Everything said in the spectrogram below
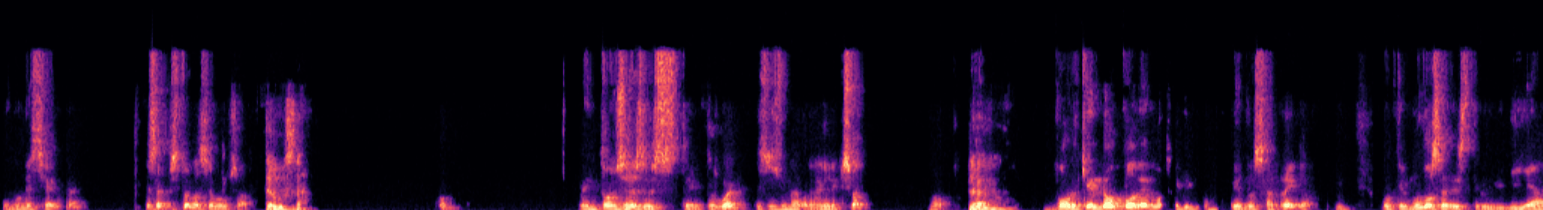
en una escena, esa pistola se va a usar. Se usa. Entonces, este, pues bueno, esa es una gran lección, ¿no? Claro. Porque no podemos seguir cumpliendo esa regla, porque el mundo se destruiría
